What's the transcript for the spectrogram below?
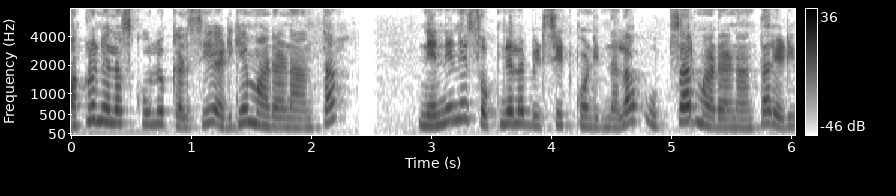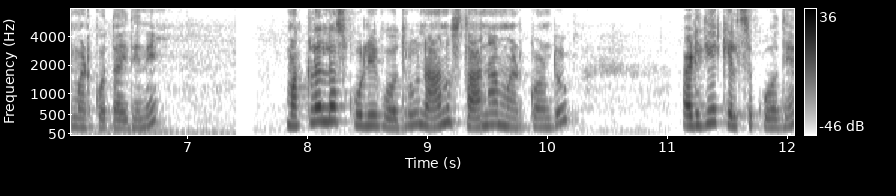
ಮಕ್ಕಳನ್ನೆಲ್ಲ ಸ್ಕೂಲಿಗೆ ಕಳಿಸಿ ಅಡುಗೆ ಮಾಡೋಣ ಅಂತ. ನೆನ್ನೆನೇ ಸೊಪ್ಪನ್ನೆಲ್ಲ ಬಿಡಿಸಿಟ್ಕೊಂಡಿದ್ನಲ್ಲ, ಉಪ್ಸಾರು ಮಾಡೋಣ ಅಂತ ರೆಡಿ ಮಾಡ್ಕೋತಾ ಇದ್ದೀನಿ. ಮಕ್ಕಳೆಲ್ಲ ಸ್ಕೂಲಿಗೆ ಹೋದರು, ನಾನು ಸ್ನಾನ ಮಾಡಿಕೊಂಡು ಅಡುಗೆ ಕೆಲಸಕ್ಕೆ ಹೋದೆ.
